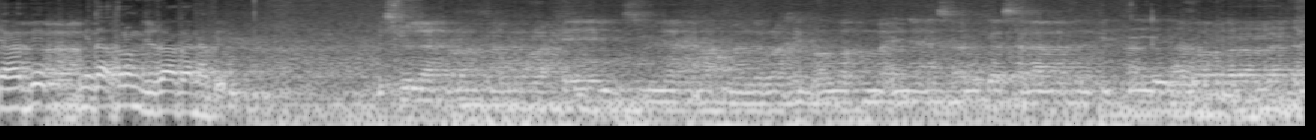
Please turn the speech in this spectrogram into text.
Ya Habib, minta tolong didoakan Habib. Bismillahirrahmanirrahim. الرحيم. بسم الله الرحمن الرحيم اللهم أنا نسالك سلامه في الدين وبركه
